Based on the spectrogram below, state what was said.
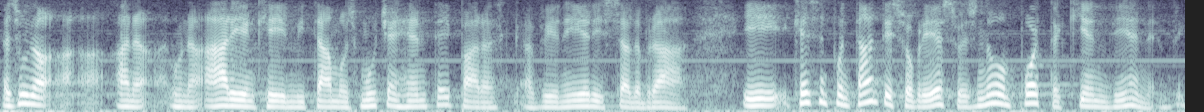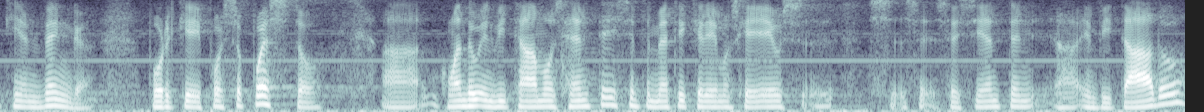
es una, una, área en que invitamos mucha gente para venir y celebrar. Y que es importante sobre eso es no importa quién viene, quién venga, porque por supuesto uh, cuando invitamos gente simplemente queremos que ellos se, se, sienten uh, invitados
